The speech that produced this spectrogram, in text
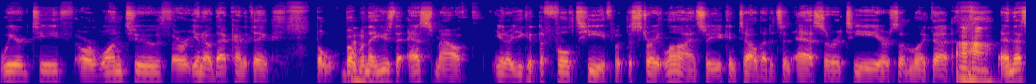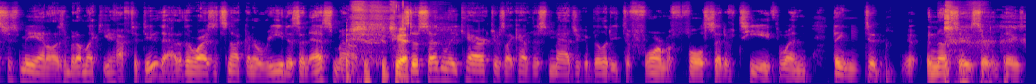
weird teeth or one tooth or you know that kind of thing, but but Mm-hmm. when they use the S mouth, you know you get the full teeth with the straight line, so you can tell that it's an S or a T or something like that. Uh huh. And that's just me analyzing, but I'm like, you have to do that, otherwise it's not going to read as an S mouth. yeah. So suddenly characters like have this magic ability to form a full set of teeth when they need to enunciate certain things.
